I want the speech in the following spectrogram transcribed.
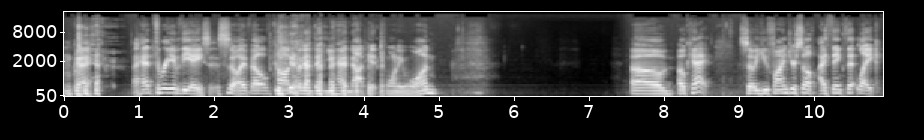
Okay. I had three of the aces, so I felt confident that you had not hit 21. Um, okay. So you find yourself I think that like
